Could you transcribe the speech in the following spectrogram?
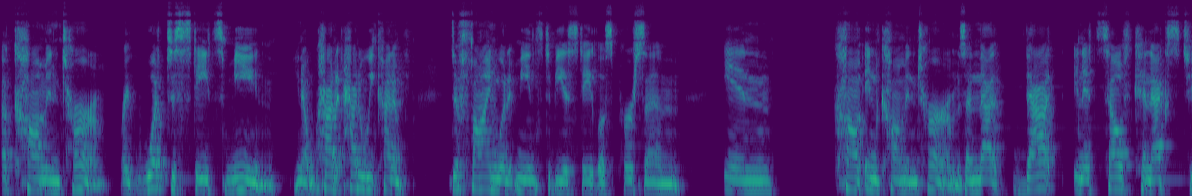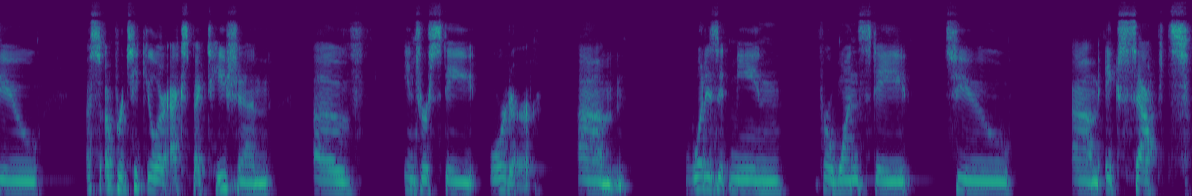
a common term, right? What do states mean? You know, how do, how do we kind of define what it means to be a stateless person in com- in common terms? And that that in itself connects to a, a particular expectation of interstate order. Um, what does it mean for one state to um, accept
